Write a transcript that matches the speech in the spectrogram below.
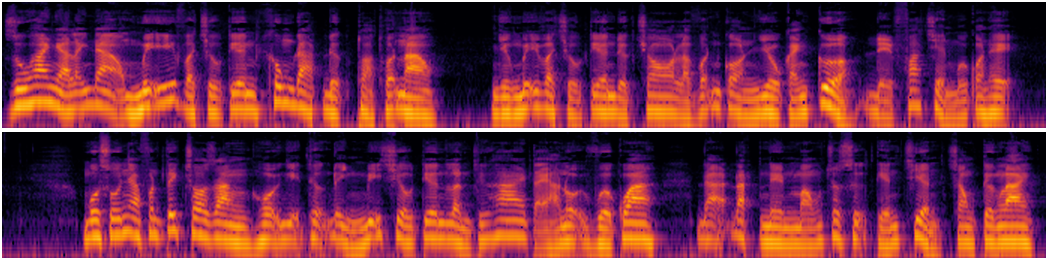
Dù hai nhà lãnh đạo Mỹ và Triều Tiên không đạt được thỏa thuận nào, nhưng Mỹ và Triều Tiên được cho là vẫn còn nhiều cánh cửa để phát triển mối quan hệ. Một số nhà phân tích cho rằng hội nghị thượng đỉnh Mỹ Triều Tiên lần thứ hai tại Hà Nội vừa qua đã đặt nền móng cho sự tiến triển trong tương lai –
